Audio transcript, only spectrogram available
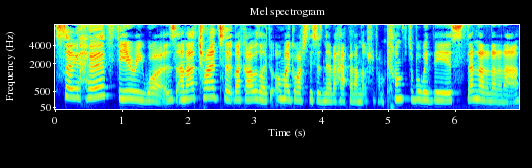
So her theory was, and I tried to, like, I was like, oh my gosh, this has never happened. I'm not sure if I'm comfortable with this. Da, da, da, da, da.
